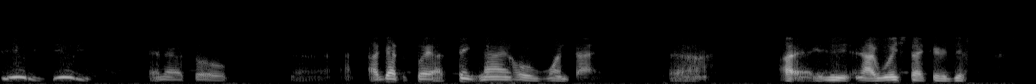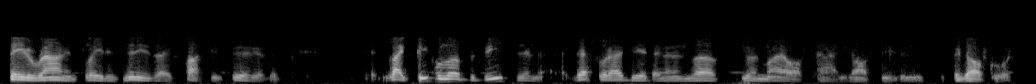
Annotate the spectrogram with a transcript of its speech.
Beauty, beauty. And uh, so uh, I got to play, I think, nine holes one time. Uh, I, and I wished I could have just stayed around and played as many as I possibly could. Like people love the beach, and that's what I did, and I love during my off time and off season, the golf course.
